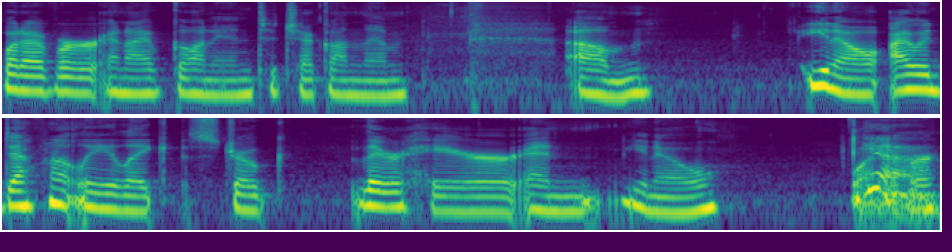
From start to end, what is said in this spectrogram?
whatever and i've gone in to check on them um you know i would definitely like stroke their hair and you know whatever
